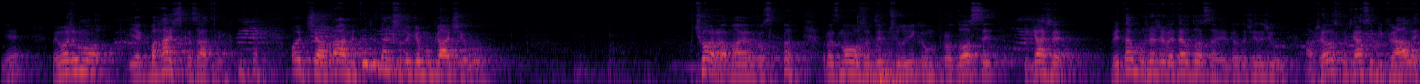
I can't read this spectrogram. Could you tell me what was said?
Ні? Ми можемо, як багач сказати, отче Аврааме, ти не знаєш, що таке Мукачево. Вчора мав розмову з одним чоловіком про доси і каже, ви там вже живете в досах, я кажу, ще не живу. А вже вас хоча собі крали.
